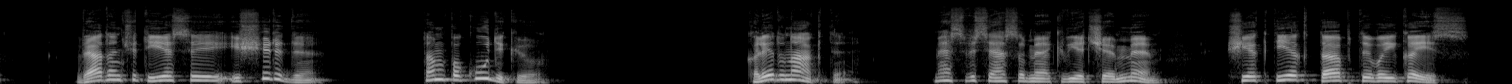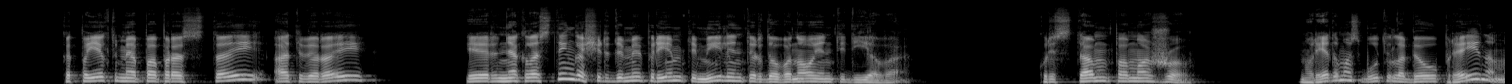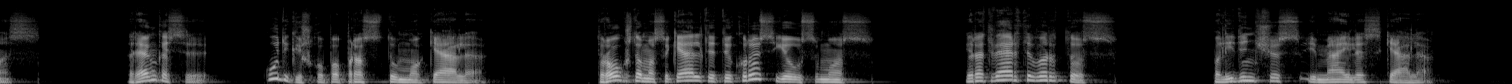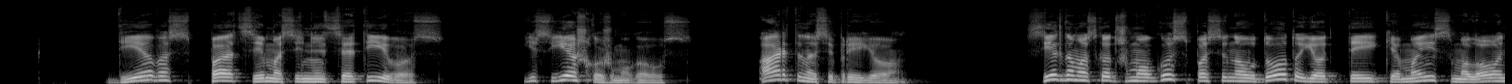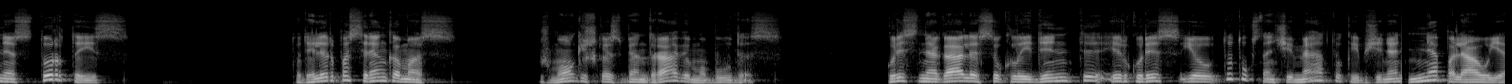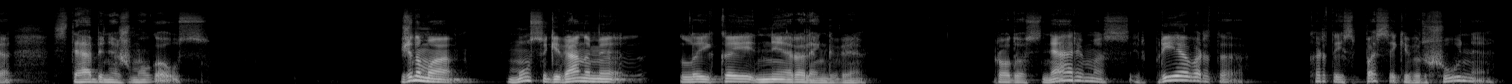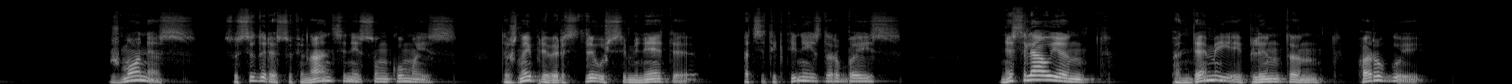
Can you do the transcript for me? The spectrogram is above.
vedančiu tiesiai į širdį, tampa kūdikiu. Kalėdų naktį mes visi esame kviečiami šiek tiek tapti vaikais kad pajėgtume paprastai, atvirai ir neklastinga širdimi priimti mylinti ir dovanojantį Dievą, kuris tampa mažu, norėdamas būti labiau prieinamas, renkasi kūdikiško paprastumo kelią, trokšdamas sukelti tikrus jausmus ir atverti vartus, palydinčius į meilės kelią. Dievas pats imasi iniciatyvos. Jis ieško žmogaus, artinasi prie jo, siekdamas, kad žmogus pasinaudotų jo teikiamais malonės turtais. Todėl ir pasirenkamas žmogiškas bendravimo būdas kuris negali suklaidinti ir kuris jau 2000 metų, kaip žinia, nepaliauja stebinė žmogaus. Žinoma, mūsų gyvenami laikai nėra lengvi. Rodos nerimas ir prievarta kartais pasiekia viršūnę. Žmonės susiduria su finansiniais sunkumais, dažnai priversti užsiminėti atsitiktiniais darbais, nesiliaujant pandemijai, plintant vargui,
